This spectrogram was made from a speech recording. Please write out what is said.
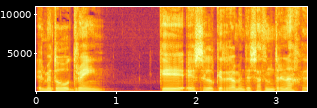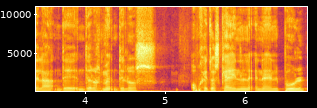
el método drain, que es el que realmente se hace un drenaje de, los, objetos que hay en el, pool.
